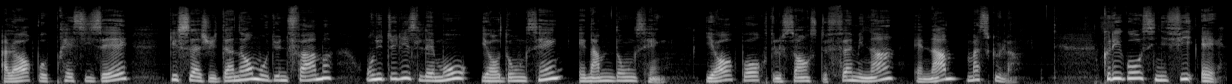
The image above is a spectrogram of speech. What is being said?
Alors, pour préciser qu'il s'agit d'un homme ou d'une femme, on utilise les mots yodongsen et namdongsen. Yo porte le sens de féminin et nam masculin. Krigo signifie est.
